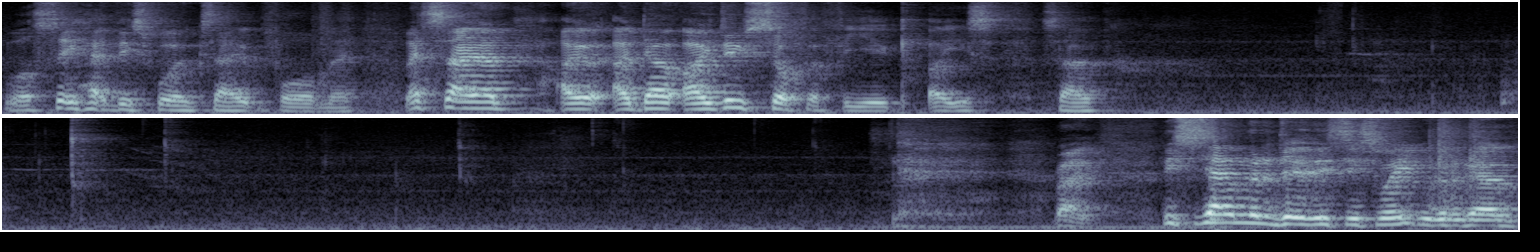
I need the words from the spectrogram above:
we'll see how this works out for me. Let's say I, I, I don't I do suffer for you guys. So, right, this is how I'm going to do this this week. We're going to go.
